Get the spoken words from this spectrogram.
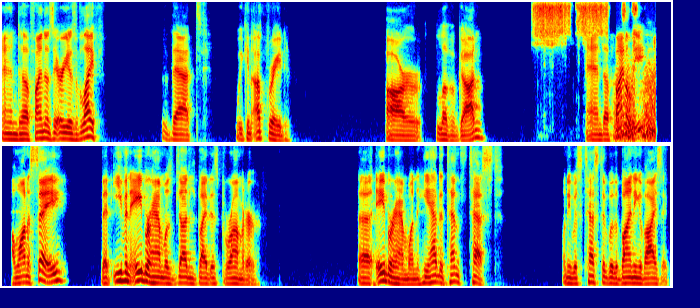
and uh, find those areas of life that we can upgrade our love of God. And uh, finally, I want to say that even Abraham was judged by this barometer. Uh, Abraham, when he had the tenth test, when he was tested with the binding of Isaac,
